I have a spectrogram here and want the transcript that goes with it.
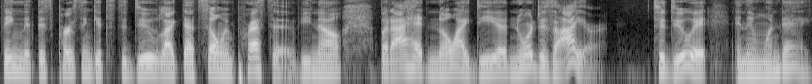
thing that this person gets to do. Like that's so impressive, you know? But I had no idea nor desire to do it. And then one day,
